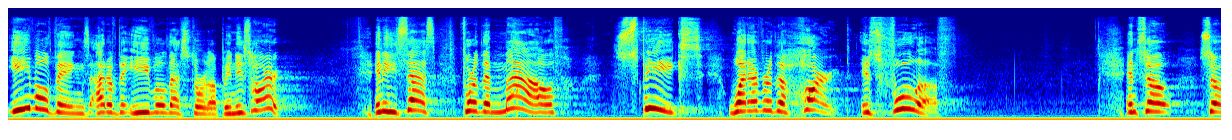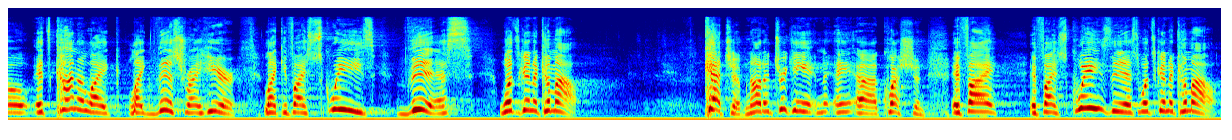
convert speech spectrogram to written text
evil things out of the evil that's stored up in his heart. And he says, For the mouth speaks whatever the heart is full of. And so, so it's kind of like, like this right here. Like if I squeeze this, what's going to come out? Ketchup, not a tricky eh, eh, uh, question. If I if I squeeze this, what's going to come out?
